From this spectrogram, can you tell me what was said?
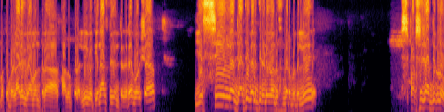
ಮತ್ತು ಬಳ್ಳಾರಿ ಗ್ರಾಮಾಂತರ ತಾಲೂಕುಗಳಲ್ಲಿ ಇವತ್ತು ಏನಾಗ್ತಿದೆ ಅಂತಂದ್ರೆ ಬಹುಶಃ ಎಸ್ ಸಿ ಜಾತಿ ಗಣತಿ ನಡೆಯುವಂತ ಸಂದರ್ಭದಲ್ಲಿ ಸ್ಪರ್ಶ ಜಾತಿಗಳು,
